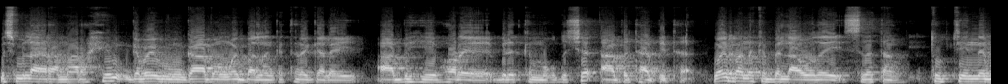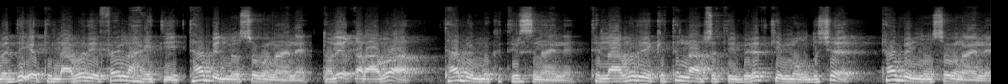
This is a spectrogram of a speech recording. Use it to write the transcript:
bismillaahi raxmaan raxiim gabaygun gaaban way ballanka talagalay aabbihii hore ee beledka muqdisho aabba taabita. Way banna ka bilaawday sidatan. Tubtii nabadi iyo tillaabadii faylahayti taabid ma suganayne toli qaraaba taabid ma ka tiirsanayne tillaabadii ka tallaabsatay beledkii muqdisho taabid ma sugnayne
